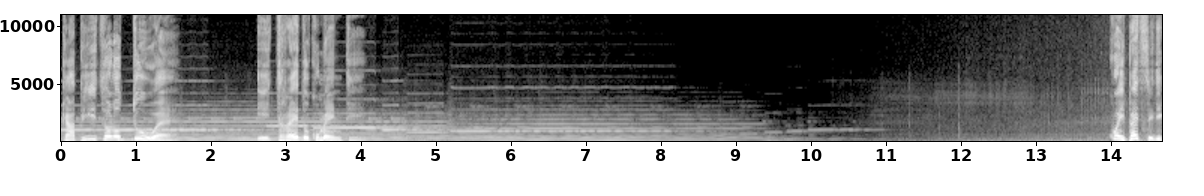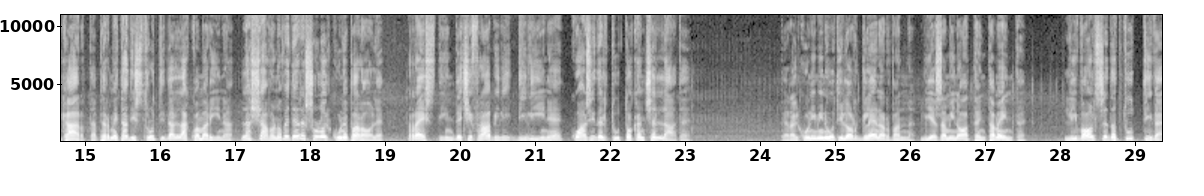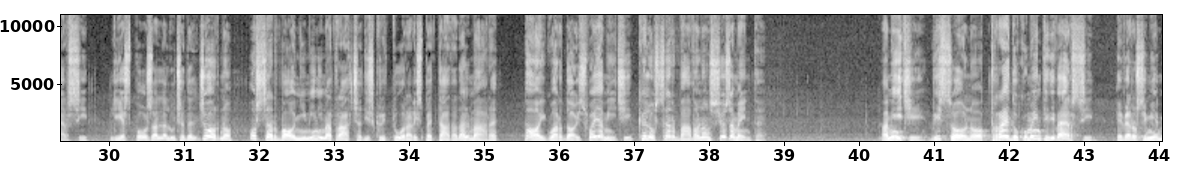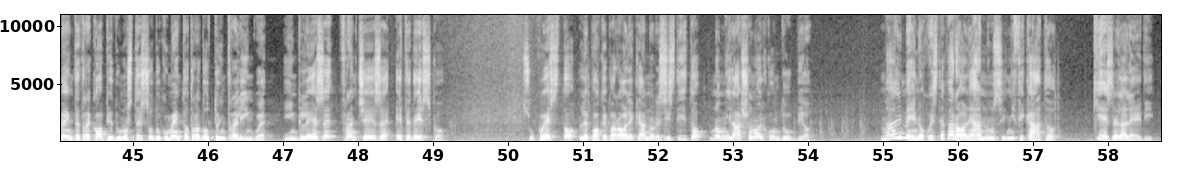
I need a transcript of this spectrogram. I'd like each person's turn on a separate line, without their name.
Capitolo 2 I tre documenti Quei pezzi di carta, per metà distrutti dall'acqua marina, lasciavano vedere solo alcune parole, resti indecifrabili di linee quasi del tutto cancellate. Per alcuni minuti Lord Glenarvan li esaminò attentamente, li volse da tutti i versi, li espose alla luce del giorno, osservò ogni minima traccia di scrittura rispettata dal mare, poi guardò i suoi amici che lo osservavano ansiosamente. Amici, vi sono tre documenti diversi e verosimilmente tre copie di uno stesso documento tradotto in tre lingue, inglese, francese e tedesco. Su questo le poche parole che hanno resistito non mi lasciano alcun dubbio. Ma almeno queste parole hanno un significato? chiese la Lady.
